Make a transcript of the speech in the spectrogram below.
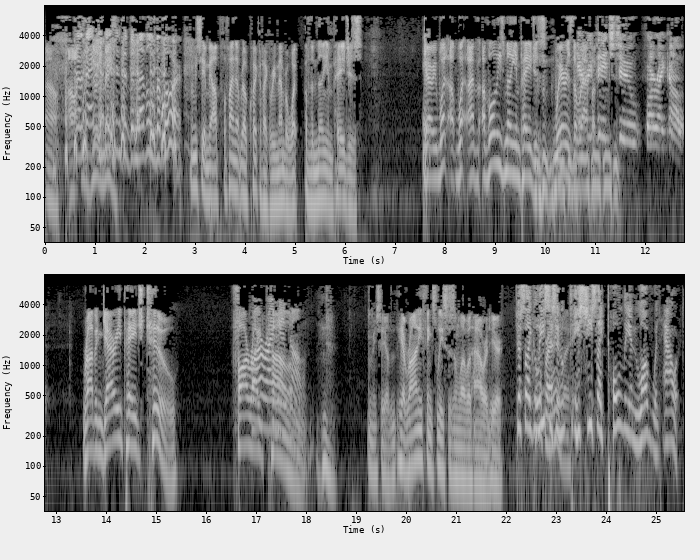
Oh, oh Those it was new to me. accusations have been leveled before. Let me see. I mean, I'll find that real quick if I can remember what of the million pages. Gary, what uh, what of, of all these million pages, where is the Gary, wrap-up? Gary, page two, far right column. Robin, Gary, page two, far right Far right-hand column. Let me see. Yeah, Ronnie thinks Lisa's in love with Howard here. Just like Cool for Lisa's, in, she's like totally in love with Howard.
